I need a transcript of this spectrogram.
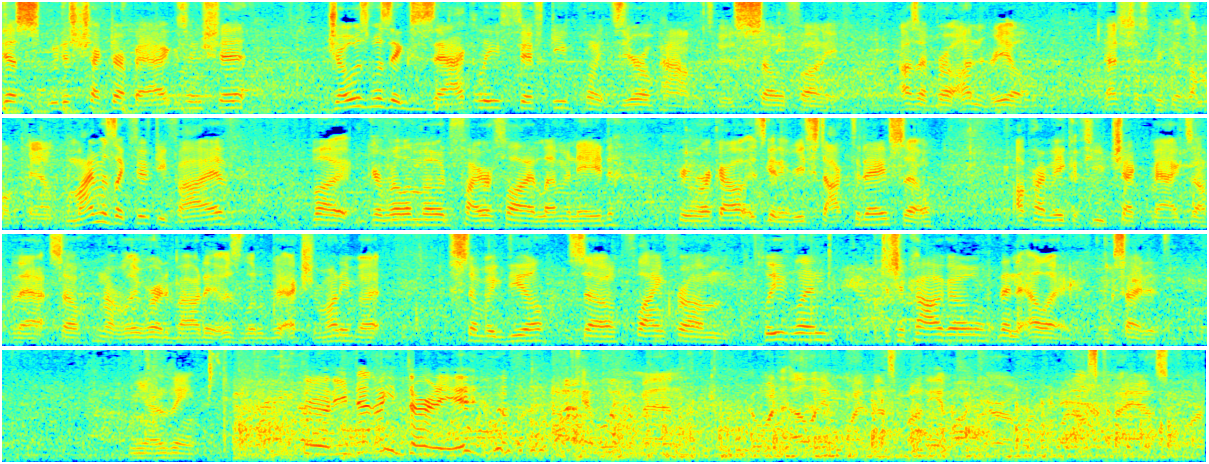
we just we just checked our bags and shit. Joe's was exactly 50.0 pounds. It was so funny. I was like, bro, unreal. That's just because I'm a pimp. Mine was like 55, but Gorilla Mode Firefly Lemonade pre-workout is getting restocked today, so I'll probably make a few check bags off of that. So I'm not really worried about it. It was a little bit extra money, but it's no big deal. So flying from Cleveland to Chicago, then LA. I'm excited. Yeah, I think. Dude, you did me dirty. I Can't believe it, man. Going to LA with my best buddy and my girl. What else can I ask for?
